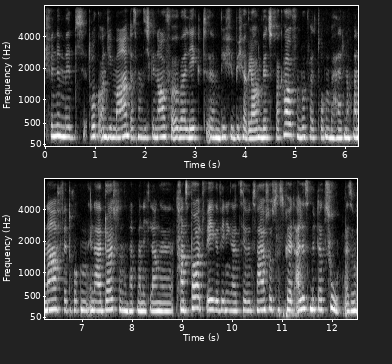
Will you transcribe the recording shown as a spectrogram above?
Ich finde mit Druck on Demand, dass man sich genau vorüberlegt, äh, wie viele Bücher Bücher glauben wir zu verkaufen. Notfalls drucken wir halt nochmal nach. Wir drucken innerhalb Deutschlands, dann hat man nicht lange Transportwege, weniger CO2-Ausstoß. Das gehört alles mit dazu. Also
